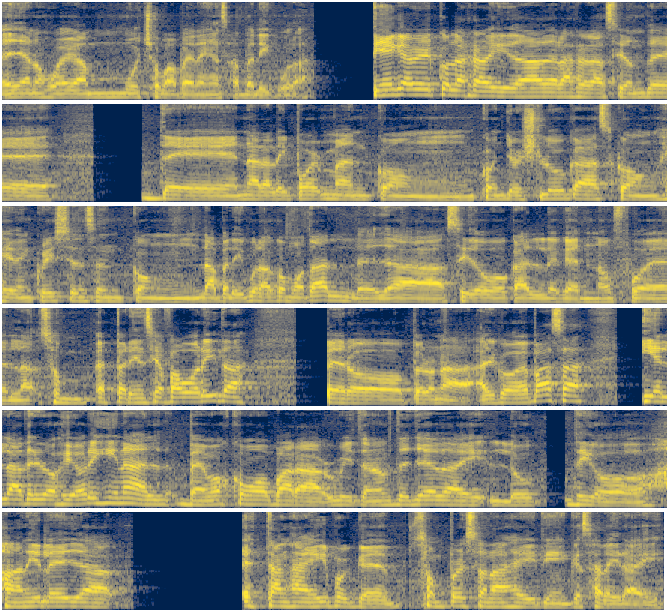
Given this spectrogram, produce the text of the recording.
ella no juega mucho papel en esa película. Tiene que ver con la realidad de la relación de, de Natalie Portman con, con George Lucas, con Hayden Christensen, con la película como tal. Ella ha sido vocal de que no fue su experiencia favorita. Pero, pero nada, algo que pasa. Y en la trilogía original vemos como para Return of the Jedi, Luke, digo, Han y Leia están ahí porque son personajes y tienen que salir ahí.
